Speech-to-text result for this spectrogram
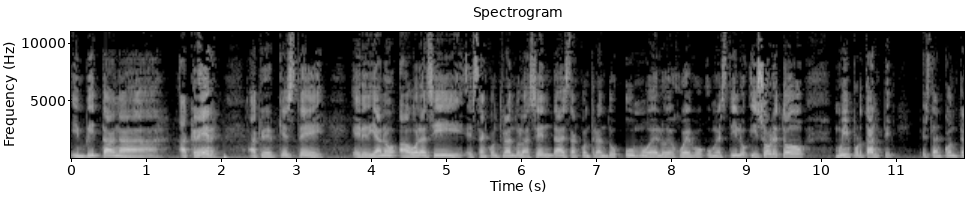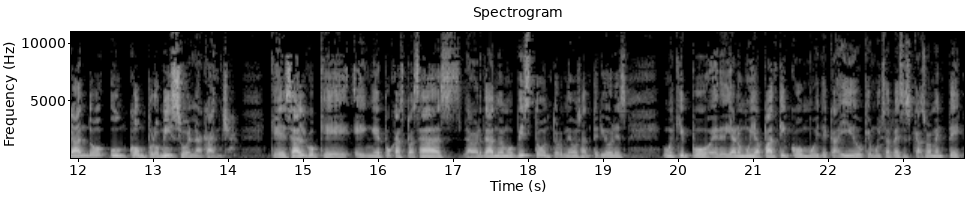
invitan a, a creer, a creer que este Herediano ahora sí está encontrando la senda, está encontrando un modelo de juego, un estilo y sobre todo muy importante, está encontrando un compromiso en la cancha, que es algo que en épocas pasadas, la verdad, no hemos visto en torneos anteriores. Un equipo herediano muy apático, muy decaído, que muchas veces casualmente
